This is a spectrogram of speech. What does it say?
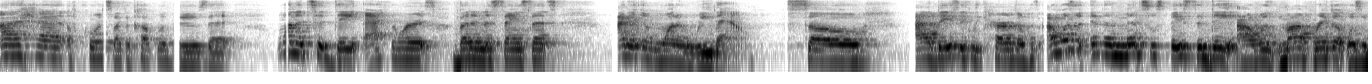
I had, of course, like a couple of dudes that wanted to date afterwards, but in the same sense, I didn't want to rebound. So I basically curved them because I wasn't in the mental space to date. I was my breakup was a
